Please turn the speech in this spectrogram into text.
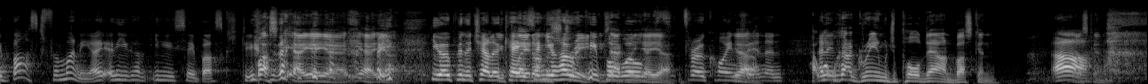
I busked for money. I, you, have, you say busked, do you? Busk, yeah, yeah, yeah, yeah, you, yeah. you open the cello You case and you hope street, people exactly, will yeah, yeah. throw coins in. And, How, and what, it- what kind of green would you pull down, busking? ah, Busking.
